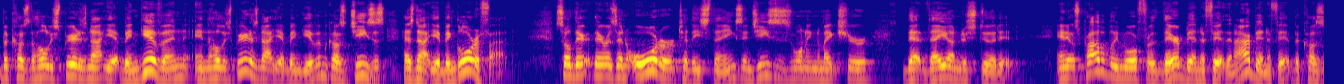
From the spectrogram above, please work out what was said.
because the Holy Spirit has not yet been given, and the Holy Spirit has not yet been given because Jesus has not yet been glorified. So there, there is an order to these things, and Jesus is wanting to make sure that they understood it and it was probably more for their benefit than our benefit because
